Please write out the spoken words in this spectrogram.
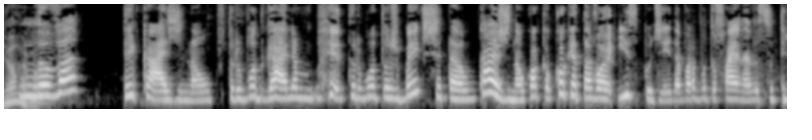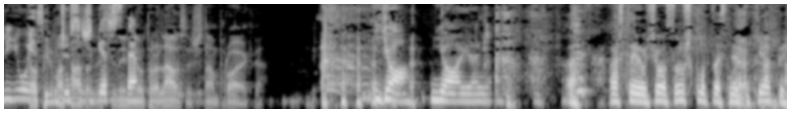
jo, nu va, tai ką žinau, turbūt galim, turbūt užbaig šitą, ką žinau, kokie, kokie tavo įspūdžiai, dabar būtų faina visų trijų įspūdžius išgirsti. Tai neutraliausias šitam projekte. Jo, jo, jo, jo. Aš tai jaučiuosi užkluptas netikėtai.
